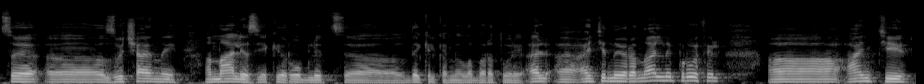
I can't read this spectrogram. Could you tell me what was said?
Це е, звичайний аналіз, який робляться декількома лабораторій. Е, профіль, е, анті,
